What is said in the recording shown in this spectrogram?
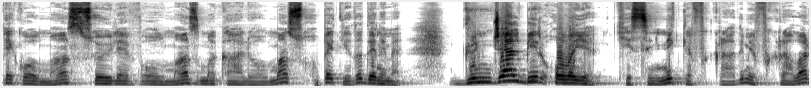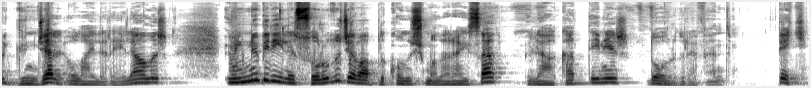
pek olmaz, söylev olmaz, makale olmaz, sohbet ya da deneme. Güncel bir olayı kesinlikle fıkra değil mi? Fıkralar güncel olayları ele alır. Ünlü biriyle sorulu cevaplı konuşmalara ise mülakat denir. Doğrudur efendim. Peki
